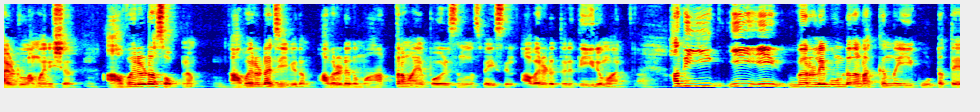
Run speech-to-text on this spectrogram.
ആയിട്ടുള്ള മനുഷ്യർ അവരുടെ സ്വപ്നം അവരുടെ ജീവിതം അവരുടേത് മാത്രമായ പേഴ്സണൽ സ്പേസിൽ അവരെടുത്തൊരു തീരുമാനം. അത് ഈ ഈ ഈ വിരളി പൂണ്ട് നടക്കുന്ന ഈ കൂട്ടത്തെ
